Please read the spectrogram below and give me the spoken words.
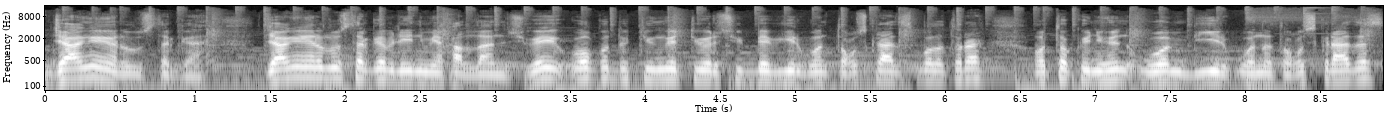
Жаңы әр ұлыстарға. Жаңы ұлыстарға білейін мен қалланы шүгей. Ол күнді түйінге түйе сүйбе 1-19 градус бола тұрар. Онта күнін 11-19 градус.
